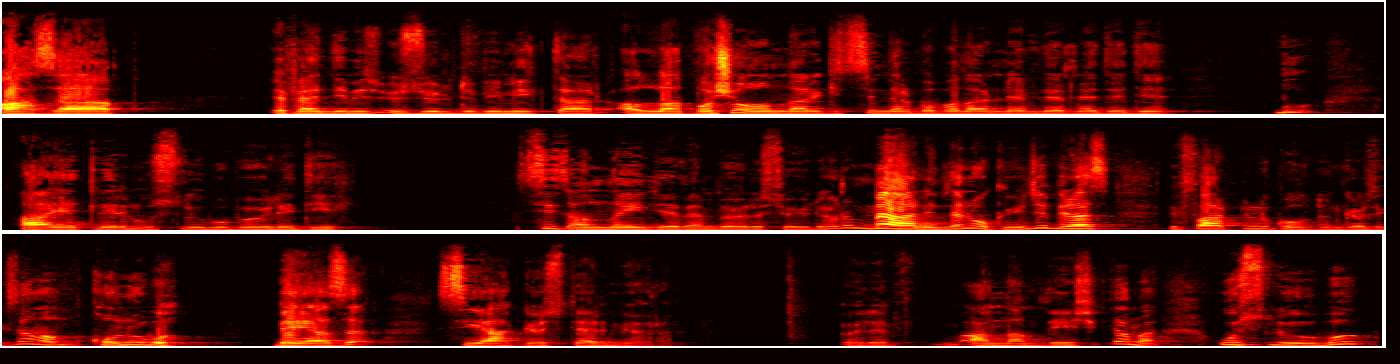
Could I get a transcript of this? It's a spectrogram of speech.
Ahzab, Efendimiz üzüldü bir miktar. Allah boşa onları gitsinler babaların evlerine dedi. Bu ayetlerin uslubu böyle değil. Siz anlayın diye ben böyle söylüyorum. Mealinden okuyunca biraz bir farklılık olduğunu göreceksiniz ama konu bu. Beyazı siyah göstermiyorum. Öyle anlam değişikti ama uslubu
